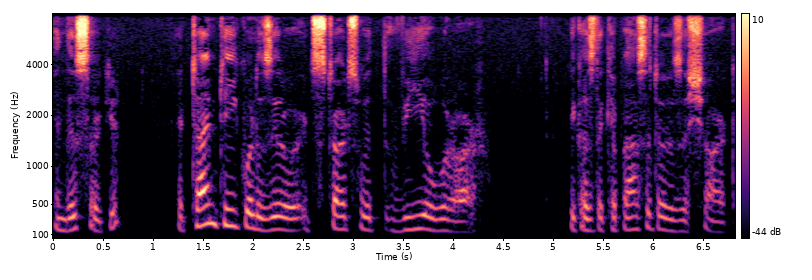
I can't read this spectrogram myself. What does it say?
in this circuit at time t equal to 0, it starts with V over R because the capacitor is a short.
